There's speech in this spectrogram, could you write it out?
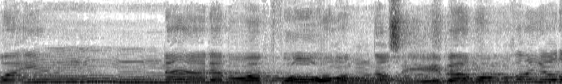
وإنا لموفوهم نصيبهم غير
